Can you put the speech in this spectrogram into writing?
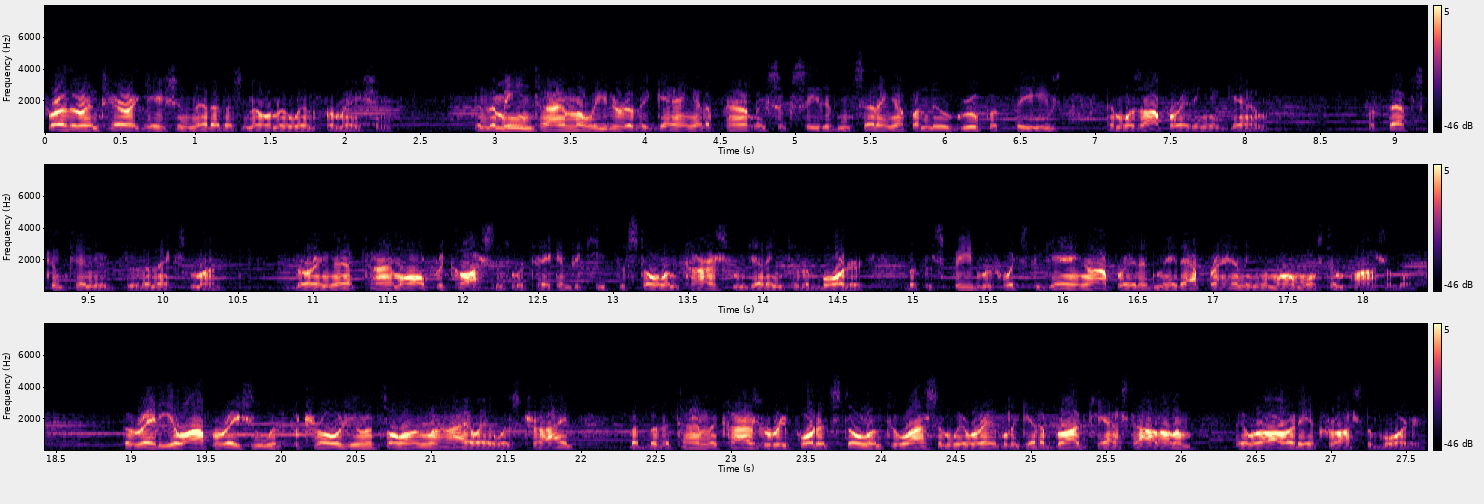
Further interrogation netted us no new information. In the meantime, the leader of the gang had apparently succeeded in setting up a new group of thieves and was operating again. The thefts continued through the next month. During that time, all precautions were taken to keep the stolen cars from getting to the border, but the speed with which the gang operated made apprehending them almost impossible. The radio operation with patrol units along the highway was tried, but by the time the cars were reported stolen to us and we were able to get a broadcast out on them, they were already across the border.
